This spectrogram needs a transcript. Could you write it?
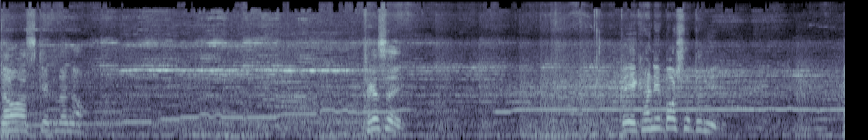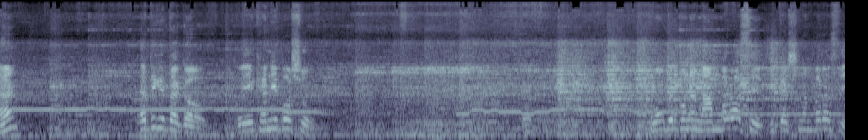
নাও আজকে এগুলো নাও। ঠিক আছে? তো এখানে বসো তুমি। হ্যাঁ? এদিকে তাকাও। তো এখানে বসো। তোমাদের কোনো নাম্বার আছে? বিকাশ নাম্বার আছে?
